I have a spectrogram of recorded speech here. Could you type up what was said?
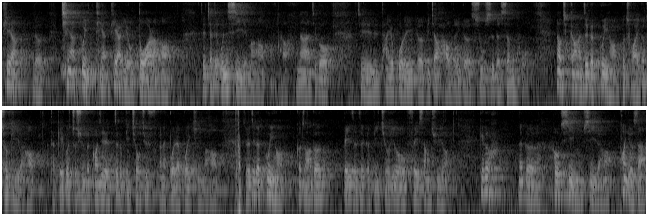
铁就请贵，铁铁又多了哈，这讲的温习嘛哈，好，那结果其实他又过了一个比较好的一个舒适的生活。那我就刚才这个鬼哈，搁带一个出去了吼，大家搁就想要看这个这个比丘去安尼飞来飞去嘛吼，所以这个鬼哈，搁从那个背着这个比丘又飞上去哦，结果那个后戏唔戏的吼，看到啥？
